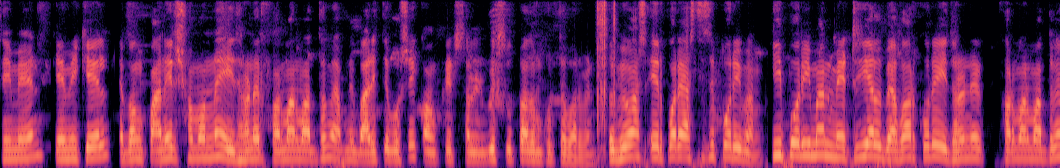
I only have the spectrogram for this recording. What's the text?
সিমেন্ট কেমিক্যাল এবং পানির সমন্বয়ে এই ধরনের ফর্মার মাধ্যমে আপনি বাড়িতে বসে কংক্রিট সলিড ব্রিক্স উৎপাদন করতে পারবেন। তো ভিউয়ার্স এরপরে আসতেছে পরিমাণ। কি পরিমাণ মেটেরিয়াল ব্যবহার করে এই ধরনের ফর্মার মাধ্যমে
